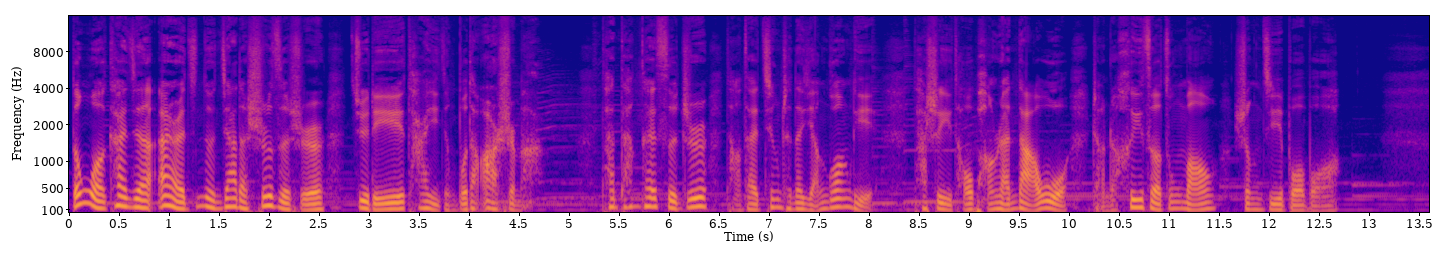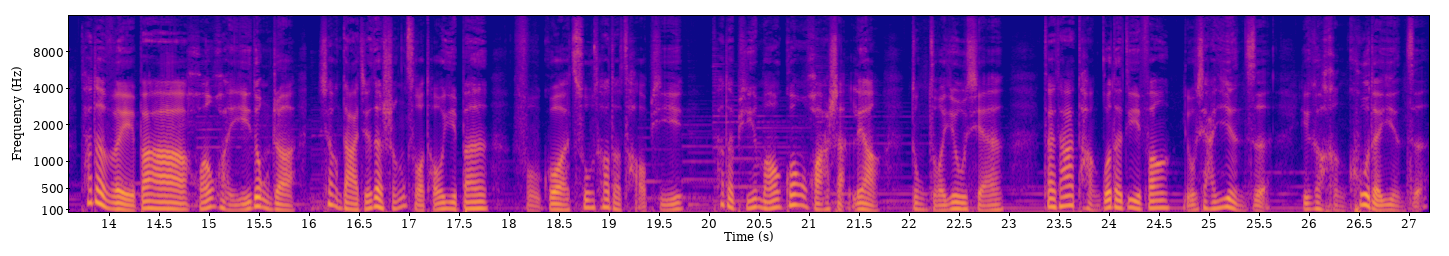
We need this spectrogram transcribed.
等我看见埃尔金顿家的狮子时，距离它已经不到二十码。它摊开四肢，躺在清晨的阳光里。它是一头庞然大物，长着黑色鬃毛，生机勃勃。它的尾巴缓缓移动着，像打结的绳索头一般抚过粗糙的草皮。它的皮毛光滑闪亮，动作悠闲，在它躺过的地方留下印子，一个很酷的印子。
